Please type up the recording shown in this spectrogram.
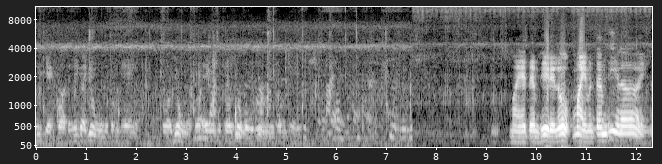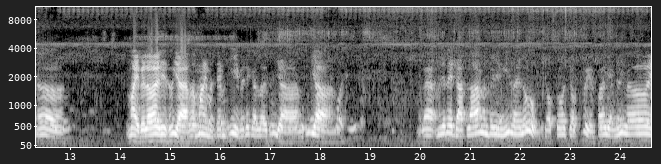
ขี้เกียจโกรธอันนี้ก็ยุ่งในตัวมันเองตัวยุ่งตัวเองตัวยุ่งยุ่งในตัวมันเองไม่เต็มที่เลยลูกไม่มันเต็มที่เลย เออไม่ไปเลยที่ทุกอย่างอะไม่มันเต็มที่ไปด้วยกันเลยทุกอย่างทุกอย่าง แหละมันจะได้ดับล้างมันไปอย่างนี้เลยลูกจบตัวจบเปลี่ยนไปอย่างนี้เลย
